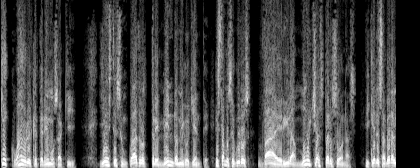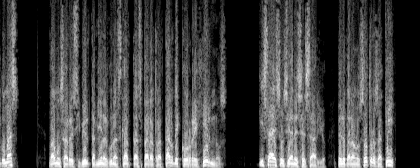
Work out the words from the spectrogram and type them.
¡Qué cuadro el que tenemos aquí! Y este es un cuadro tremendo, amigo oyente. Estamos seguros va a herir a muchas personas. ¿Y quieres saber algo más? vamos a recibir también algunas cartas para tratar de corregirnos. Quizá eso sea necesario, pero para nosotros aquí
